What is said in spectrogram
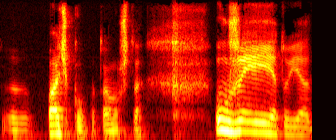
э, пачку, потому что уже и эту я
